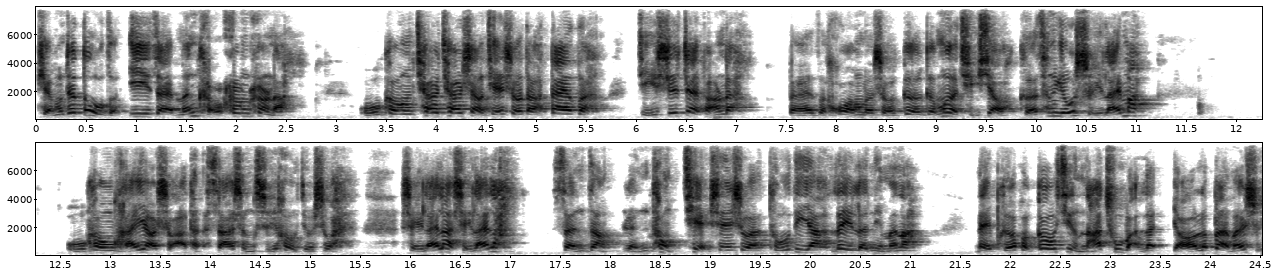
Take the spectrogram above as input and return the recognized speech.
挺着肚子依在门口哼哼呢。悟空悄悄上前说道：“呆子，几时站房的？”呆子慌了，说：“哥哥莫取笑，可曾有水来吗？”悟空还要耍他，沙僧随后就说：“水来了，水来了。”三藏忍痛欠身说：“徒弟呀，累了你们了。”那婆婆高兴，拿出碗来舀了半碗水。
